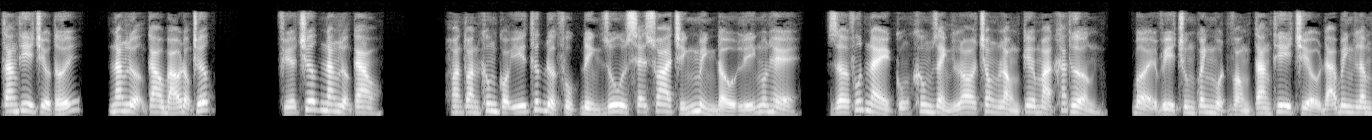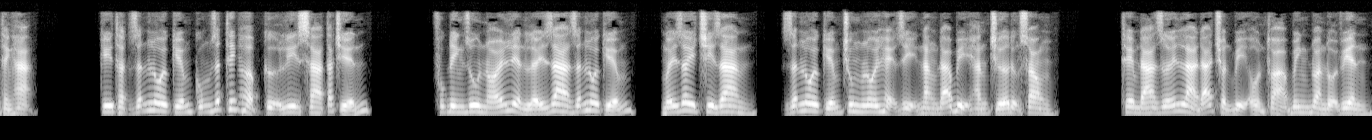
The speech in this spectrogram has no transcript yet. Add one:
tăng thi chiều tới, năng lượng cao báo động trước. Phía trước năng lượng cao. Hoàn toàn không có ý thức được Phục Đình Du sẽ xoa chính mình đầu Lý Ngôn Hề, giờ phút này cũng không rảnh lo trong lòng kia mạt khác thường, bởi vì chung quanh một vòng tang thi triều đã binh lâm thành hạ. Kỳ thật dẫn lôi kiếm cũng rất thích hợp cự ly xa tác chiến. Phục Đình Du nói liền lấy ra dẫn lôi kiếm, mấy giây chi gian, dẫn lôi kiếm trung lôi hệ dị năng đã bị hắn chứa đựng xong. Thêm đá dưới là đã chuẩn bị ổn thỏa binh đoàn đội viên,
